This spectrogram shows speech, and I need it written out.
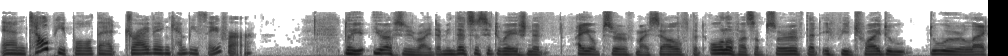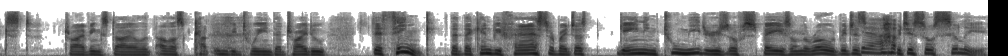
and tell people that driving can be safer? No, you- you're absolutely right. I mean, that's a situation that I observe myself, that all of us observe, that if we try to do a relaxed driving style, that others cut in between, that try to, they think that they can be faster by just gaining two meters of space on the road, which is Yeah. which is so silly.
